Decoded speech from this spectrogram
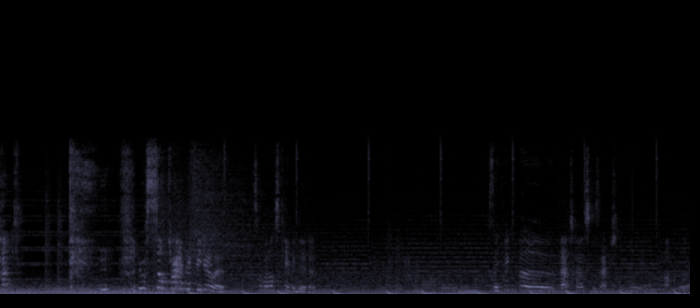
What? It was still trying to make me do it. Someone else came and did it. Because I think the that task is actually really unpopular.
